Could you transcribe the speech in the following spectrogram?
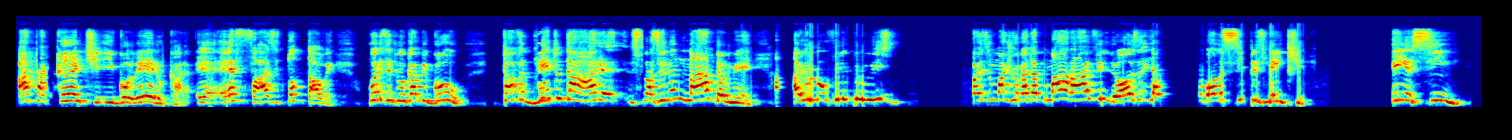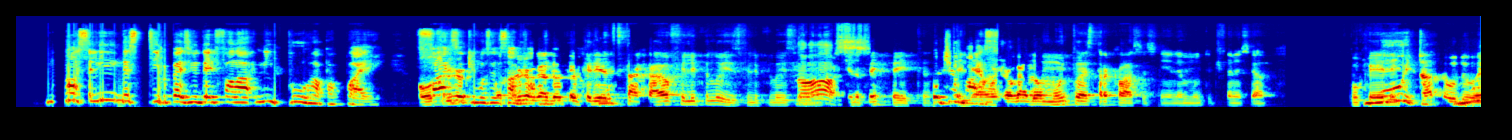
atacante e goleiro, cara, é, é fase total, velho. Por exemplo, o Gabigol tava dentro da área fazendo nada, man. Aí o Felipe Luiz faz uma jogada maravilhosa e a bola simplesmente vem assim. Nossa, linda assim pro pezinho dele falar: me empurra, papai. Outro Faz o que você Outro sabe. jogador que eu queria destacar é o Felipe Luiz. Felipe Luiz fez uma Nossa. partida perfeita. Ele é um jogador muito extra classe, assim, ele é muito diferenciado. Porque ele Muito, dá tudo, muito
